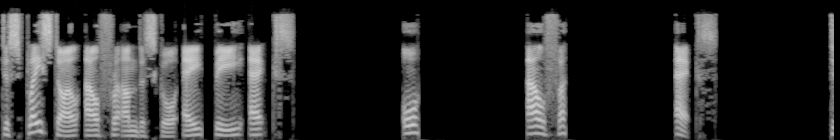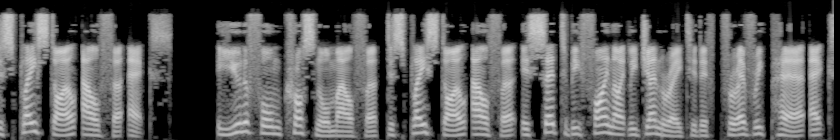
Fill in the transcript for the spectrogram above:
display style alpha underscore a b x or alpha x display style alpha x a uniform crossnorm alpha display style alpha is said to be finitely generated if for every pair x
